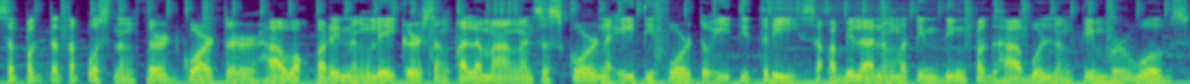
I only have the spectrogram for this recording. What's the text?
Sa pagtatapos ng third quarter, hawak pa rin ng Lakers ang kalamangan sa score na 84 to 83 sa kabila ng matinding paghabol ng Timberwolves.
